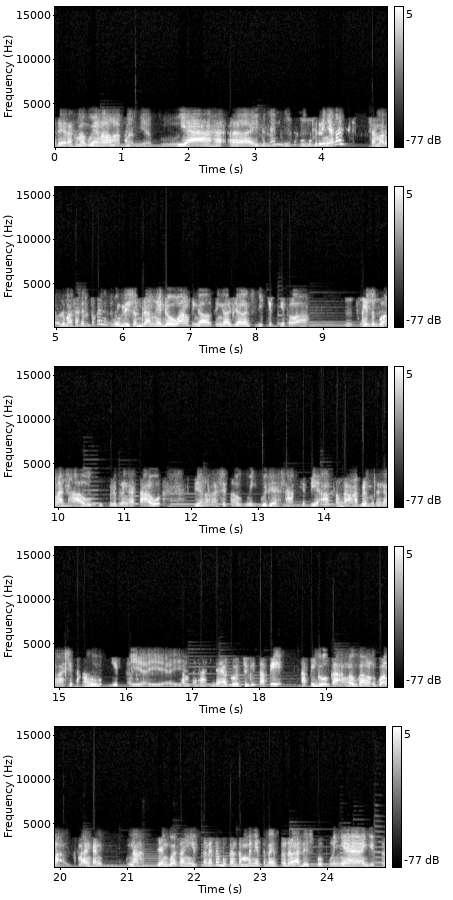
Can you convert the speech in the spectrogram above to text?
daerah rumah gue yang lama kan. ya bu. Iya uh, itu kan itu kan sebenarnya kan sama rumah sakit itu kan di seberangnya doang tinggal tinggal jalan sedikit gitu lah mm-hmm. itu gue nggak tahu bener-bener nggak tahu dia nggak ngasih tahu gue gue dia sakit ya apa nggak bener-bener nggak ngasih tahu gitu. Iya iya iya. Sampai akhirnya gue juga tapi tapi gue gak gue gue gak kemarin kan nah yang gue tanya itu ternyata bukan temennya ternyata itu adalah adik sepupunya gitu.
